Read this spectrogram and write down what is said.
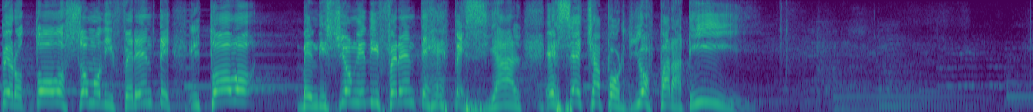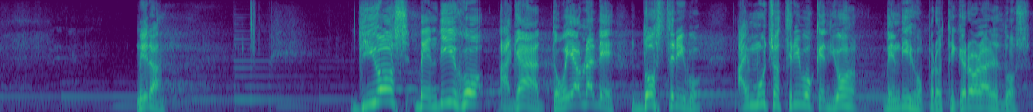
Pero todos somos diferentes y todo bendición es diferente, es especial, es hecha por Dios para ti. Mira, Dios bendijo a Gad. Te voy a hablar de dos tribus. Hay muchas tribus que Dios bendijo, pero te quiero hablar de dos.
